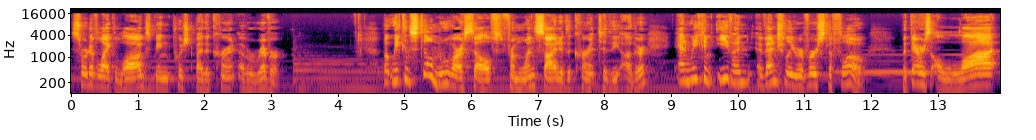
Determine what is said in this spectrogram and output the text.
sort of like logs being pushed by the current of a river but we can still move ourselves from one side of the current to the other, and we can even eventually reverse the flow. But there's a lot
